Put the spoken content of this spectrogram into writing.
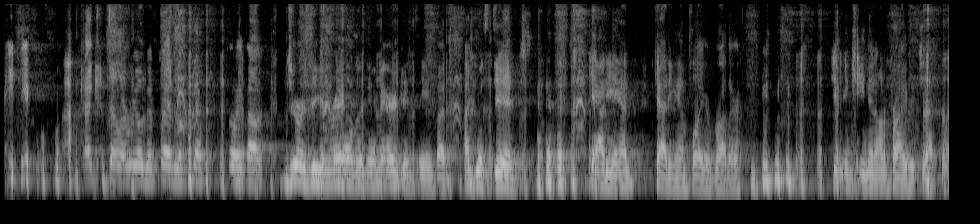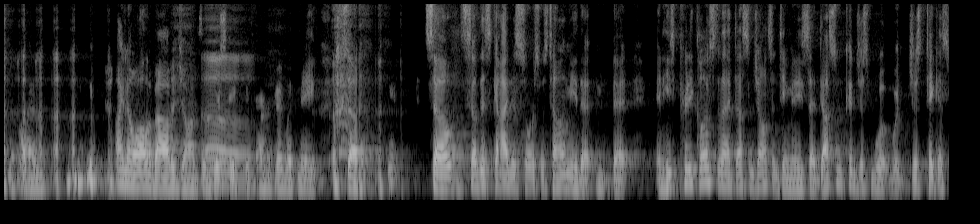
I can tell a real good president story about Jersey and rails and the American team, but I just did. Caddy and Caddy and player brother. Jimmy came in on a private jet from a friend. I know all about it, Johnson. Could oh. turn good with me. So, so, so this guy, this source was telling me that that, and he's pretty close to that Dustin Johnson team. And he said Dustin could just would, would just take us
